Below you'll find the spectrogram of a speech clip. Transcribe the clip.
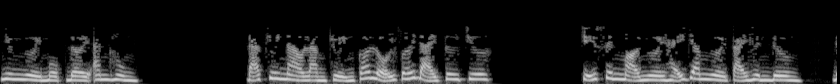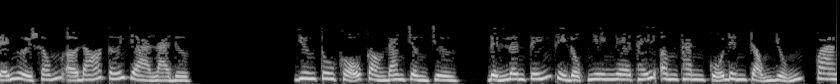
nhưng người một đời anh hùng. Đã khi nào làm chuyện có lỗi với đại tư chưa? Chỉ xin mọi người hãy giam người tại hình đường, để người sống ở đó tới già là được. Dương Tu Khổ còn đang chần chừ, định lên tiếng thì đột nhiên nghe thấy âm thanh của Đinh Trọng Dũng, khoan,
